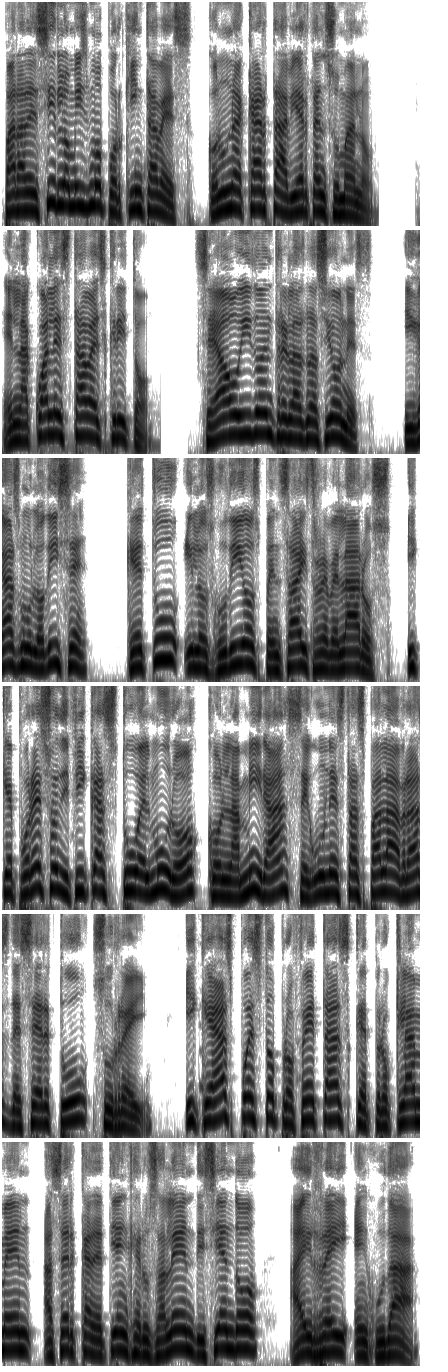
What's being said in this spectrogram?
para decir lo mismo por quinta vez, con una carta abierta en su mano, en la cual estaba escrito, Se ha oído entre las naciones, y Gasmu lo dice, que tú y los judíos pensáis rebelaros, y que por eso edificas tú el muro con la mira, según estas palabras, de ser tú su rey, y que has puesto profetas que proclamen acerca de ti en Jerusalén, diciendo, hay rey en Judá.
